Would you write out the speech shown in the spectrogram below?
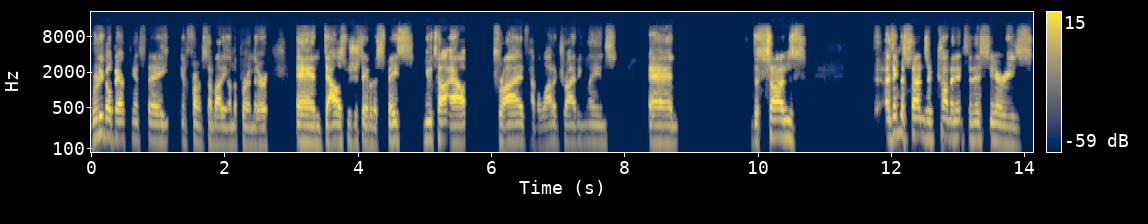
Rudy Gobert can't stay in front of somebody on the perimeter. And Dallas was just able to space Utah out, drive, have a lot of driving lanes. And the Suns, I think the Suns are coming into this series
